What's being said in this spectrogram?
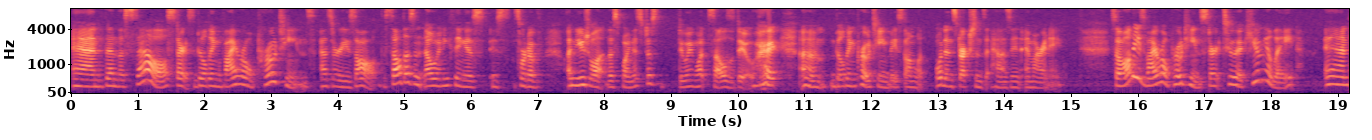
and then the cell starts building viral proteins as a result. The cell doesn't know anything is, is sort of unusual at this point. It's just doing what cells do, right? Um, building protein based on what, what instructions it has in mRNA. So all these viral proteins start to accumulate and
